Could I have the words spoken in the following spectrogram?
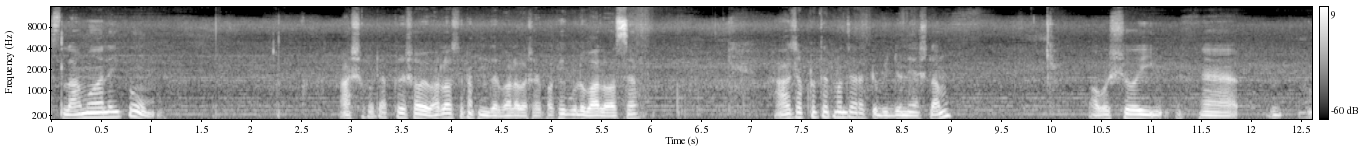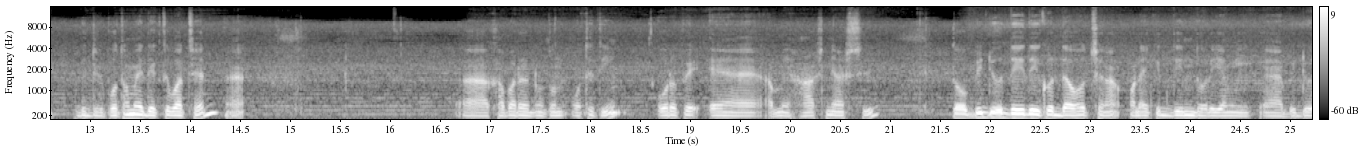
আসসালামু আলাইকুম। আশা করি আপনারা সবাই ভালো আছেন, আপনাদের ভালোবাসার পাখিগুলো ভালো আছে। আজ আপনাদের মাঝে আর একটা ভিডিও নিয়ে আসলাম। অবশ্যই ভিডিওর প্রথমে দেখতে পাচ্ছেন খাবারের নতুন অতিথি। ওরফে আমি হাঁস নিয়ে আসছি। তো ভিডিও দিয়ে দিয়ে করে দেওয়া হচ্ছে না। অনেক দিন ধরেই আমি ভিডিও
